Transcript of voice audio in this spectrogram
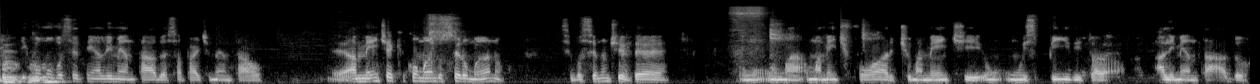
Uhum. E como você tem alimentado essa parte mental? É, a mente é que comanda o ser humano. Se você não tiver uma, uma mente forte, uma mente, um, um espírito alimentado,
